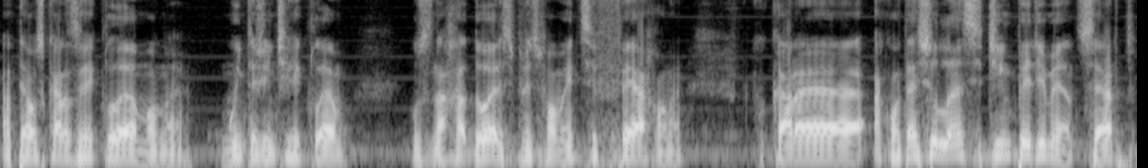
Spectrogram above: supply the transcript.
Até os caras reclamam, né? Muita gente reclama os narradores principalmente se ferram, né? Porque o cara. Acontece o lance de impedimento, certo?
